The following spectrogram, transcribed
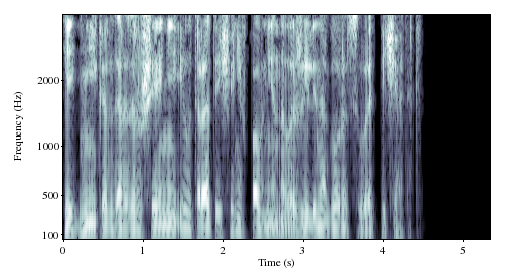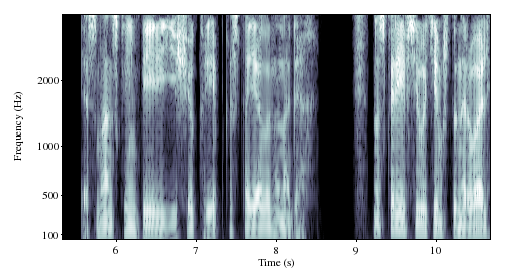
те дни, когда разрушения и утраты еще не вполне наложили на город свой отпечаток. И Османская империя еще крепко стояла на ногах. Но, скорее всего, тем, что Нерваль,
